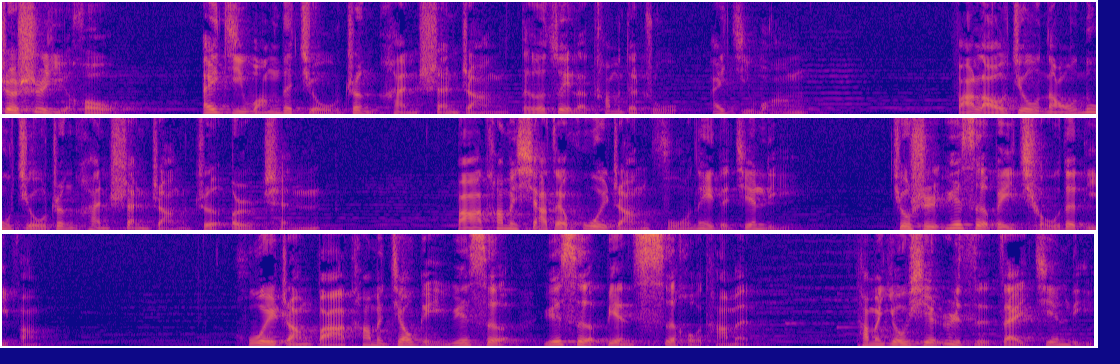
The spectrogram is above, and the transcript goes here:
这事以后，埃及王的九政和善长得罪了他们的主埃及王。法老就恼怒九政和善长这二臣，把他们下在护卫长府内的监里，就是约瑟被囚的地方。护卫长把他们交给约瑟，约瑟便伺候他们。他们有些日子在监里。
